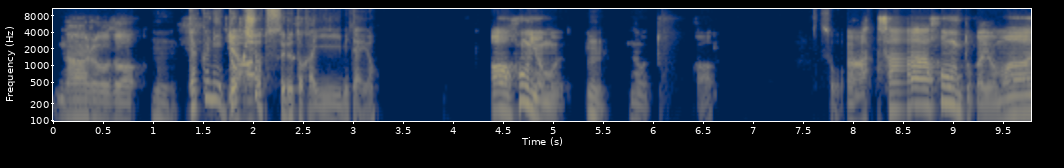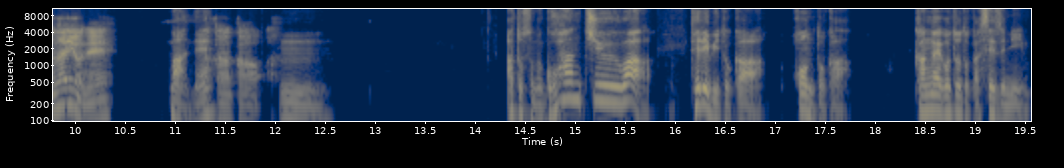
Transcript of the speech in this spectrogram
なるほど。うん、逆にや読書するとかいいみたいよ。あ、本読むうんのとか、そう。朝本とか読まないよね。なまあね。かなか。うん。あとそのご飯中はテレビとか本とか考え事とかせずに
